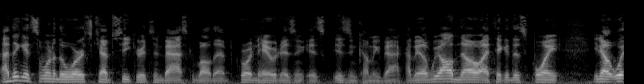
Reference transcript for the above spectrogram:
I think it's one of the worst kept secrets in basketball that Gordon Hayward isn't is, not coming back. I mean, we all know. I think at this point, you know,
